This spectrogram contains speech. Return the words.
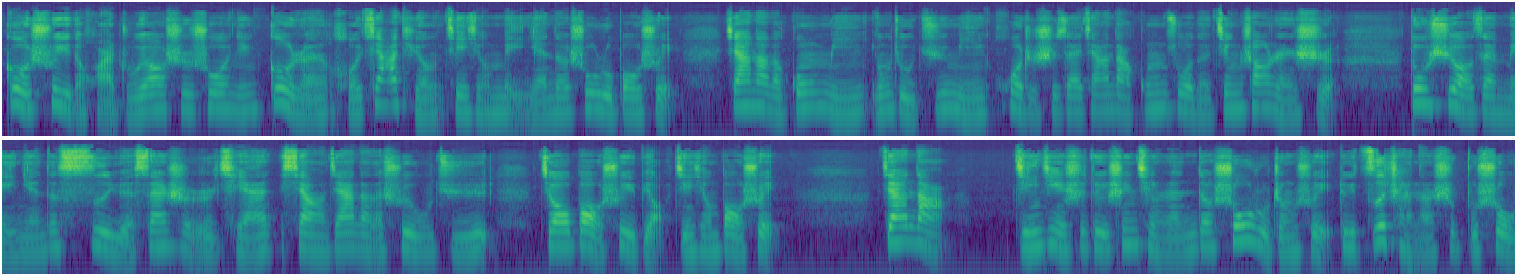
个税的话，主要是说您个人和家庭进行每年的收入报税。加拿大的公民、永久居民或者是在加拿大工作的经商人士。都需要在每年的四月三十日前向加拿大的税务局交报税表进行报税。加拿大仅仅是对申请人的收入征税，对资产呢是不收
